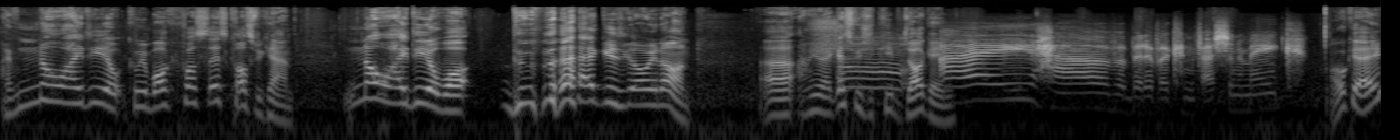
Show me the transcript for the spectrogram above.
I have no idea. Can we walk across this? Of course we can. No idea what the heck is going on. Uh, I mean, I guess we should keep So, jogging. I have a bit of a confession to make. Okay.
